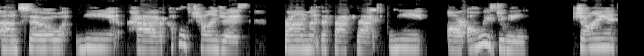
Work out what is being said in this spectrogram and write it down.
Um, so we have a couple of challenges from the fact that we are always doing giant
